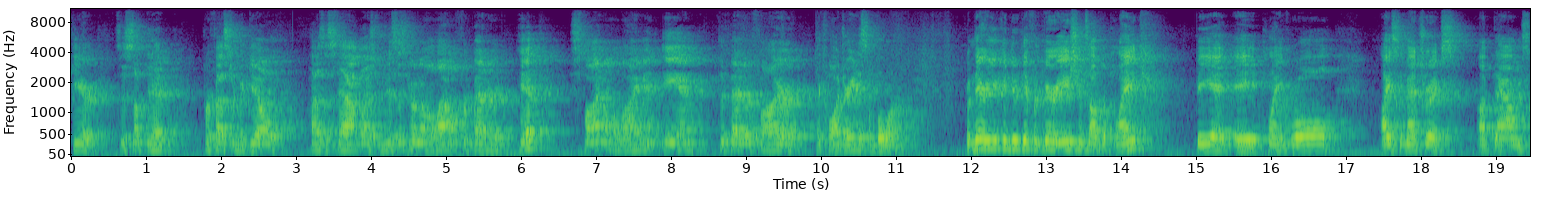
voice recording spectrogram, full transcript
here. This is something that Professor McGill has established, and this is going to allow for better hip spinal alignment and to better fire the quadratus lumborum. From there you can do different variations of the plank, be it a plank roll, isometrics, up downs.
